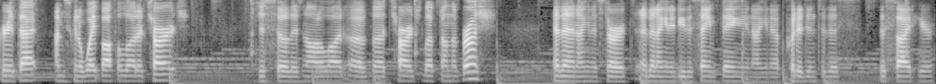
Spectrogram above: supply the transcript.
Great that. I'm just gonna wipe off a lot of charge just so there's not a lot of uh, charge left on the brush. And then I'm gonna start, and then I'm gonna do the same thing and I'm gonna put it into this, this side here.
